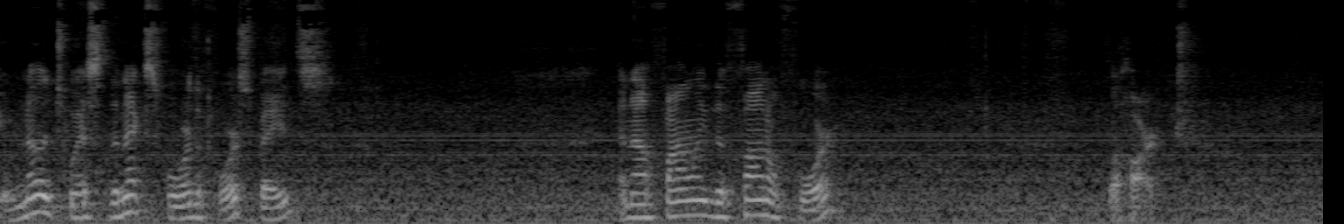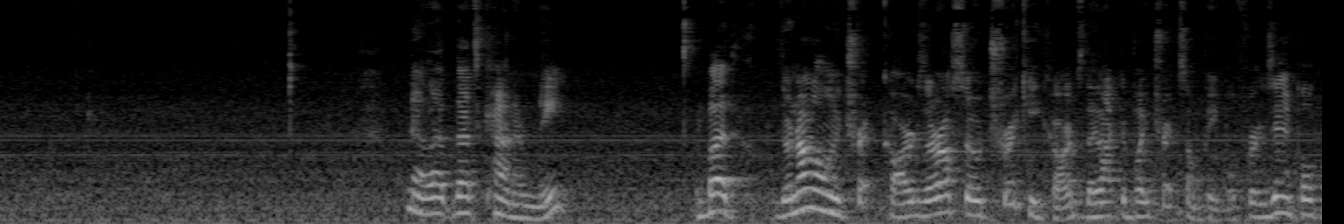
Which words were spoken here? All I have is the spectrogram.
Give another twist, the next four, the four of spades. And now finally the final four, the heart. Now that, that's kind of neat. But they're not only trick cards, they're also tricky cards. They like to play tricks on people. For example,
